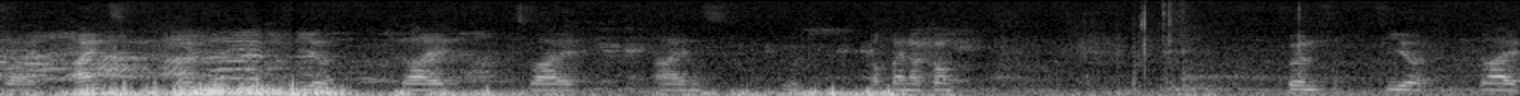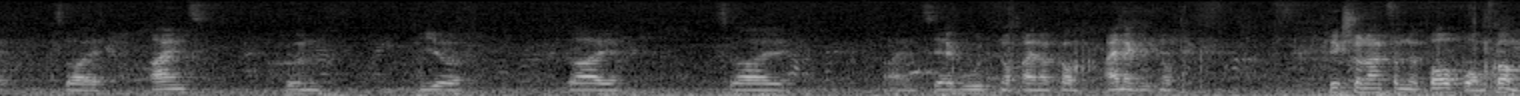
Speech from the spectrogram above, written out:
zwei, eins. Fünf, vier, drei, zwei, eins. Gut. Noch einer, komm. Fünf, vier, drei, zwei, eins. Fünf, vier, drei, zwei, eins. Sehr gut. Noch einer, komm. Einer geht noch. Kriegst schon langsam eine V-Form, komm.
